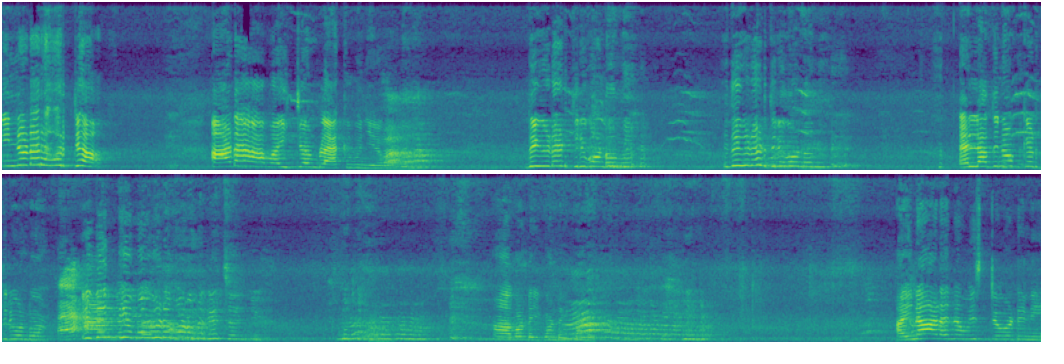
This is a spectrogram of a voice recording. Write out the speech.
നിന്നോട് വരാൻ ആടാ വൈറ്റ് ആൻഡ് ബ്ലാക്ക് കുഞ്ഞിനെ കൊണ്ടുവന്നു. ഇത് ഇവിടെ എടുത്തിട്ട് കൊണ്ടുവന്നു. ഇത് ഇവിടെ എടുത്തിട്ട് കൊണ്ടുവന്നു. എല്ലാത്തിനും ഒക്കെ എടുത്തിട്ട് കൊണ്ടുപോകാം ഇതെന്തിയാ ഇവിടെ കൊണ്ടുവന്നു ആ കൊണ്ടോയി കൊണ്ടോയി കൊണ്ടുപോയി. അതിനാടെ നമ്മ ഇഷ്ടപ്പെട്ടിനി?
